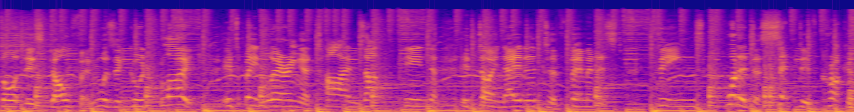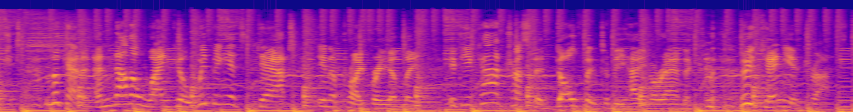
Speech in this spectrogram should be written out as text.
thought this dolphin was a good bloke. It's been wearing a Time's Up pin. It donated to feminist things. What a deceptive crocodile. Look at it, another wanker whipping its gout inappropriately. If you can't trust a dolphin to behave around a... Who can you trust?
